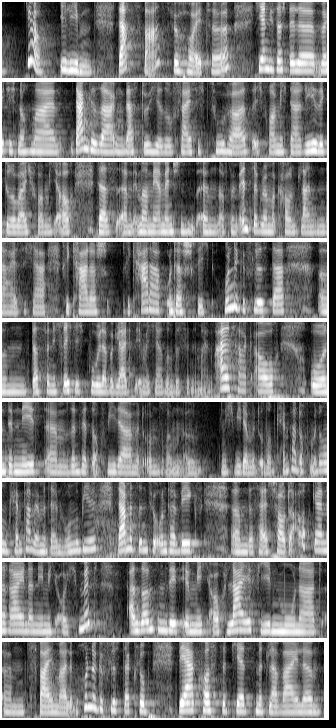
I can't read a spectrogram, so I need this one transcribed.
Ja, ihr Lieben, das war's für heute. Hier an dieser Stelle möchte ich nochmal Danke sagen, dass du hier so fleißig zuhörst. Ich freue mich da riesig drüber. Ich freue mich auch, dass ähm, immer mehr Menschen ähm, auf meinem Instagram-Account landen. Da heiße ich ja Ricarda, Ricarda unterstrich Hundegeflüster. Ähm, das finde ich richtig cool. Da begleitet ihr mich ja so ein bisschen in meinem Alltag auch. Und demnächst ähm, sind wir jetzt auch wieder mit unserem, also nicht wieder mit unserem Camper, doch mit unserem Camper, wir haben jetzt ein Wohnmobil. Damit sind wir unterwegs. Ähm, das heißt, schaut da auch gerne rein, dann nehme ich euch mit. Ansonsten seht ihr mich auch live jeden Monat ähm, zweimal im Hundegeflüster-Club. Der kostet jetzt mittlerweile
